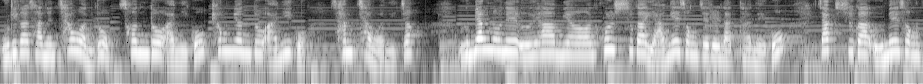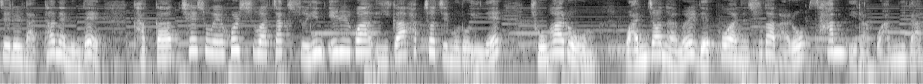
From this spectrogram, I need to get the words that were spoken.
우리가 사는 차원도 선도 아니고 평면도 아니고 3차원이죠. 음양론에 의하면 홀수가 양의 성질을 나타내고 짝수가 음의 성질을 나타내는데 각각 최소의 홀수와 짝수인 1과 2가 합쳐짐으로 인해 조화로움, 완전함을 내포하는 수가 바로 3이라고 합니다.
